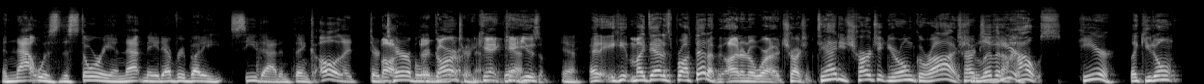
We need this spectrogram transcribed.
And that was the story, and that made everybody see that and think, oh, they, they're Oh, terrible. They're in the garbage. winter You now. can't can't Yeah. use them. Yeah. And he, my dad has brought that up. I don't know where I would charge it. Dad, you charge it in your own garage. Charge you live in here. a house. Here. Like you don't.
